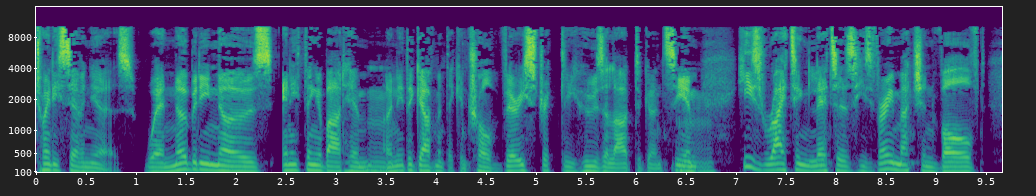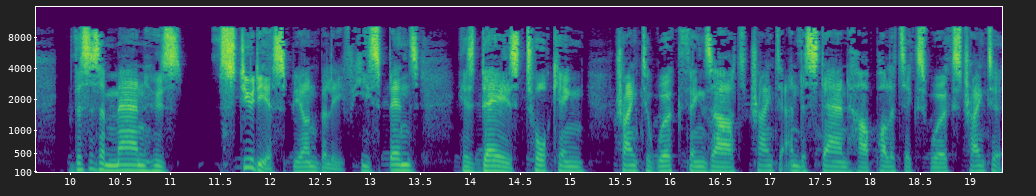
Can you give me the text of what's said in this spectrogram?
27 years where nobody knows anything about him. Mm. Only the government. They control very strictly who's allowed to go and see him. Mm-hmm. He's writing letters. He's very much involved. This is a man who's studious beyond belief. He spends his days talking, trying to work things out, trying to understand how politics works, trying to,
